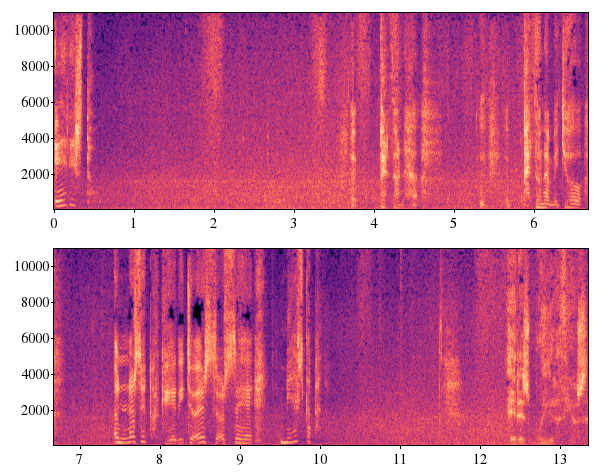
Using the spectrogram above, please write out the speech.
Eres tú. Eh, Perdona. Eh, Perdóname, yo. No sé por qué he dicho eso. Se. me ha escapado. Eres muy graciosa.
